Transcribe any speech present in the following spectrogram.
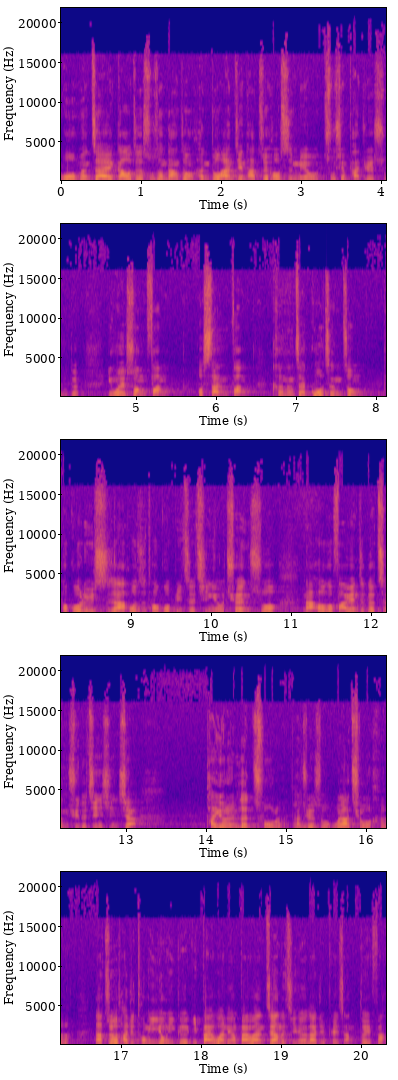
我们在告这个诉讼当中，很多案件它最后是没有出现判决书的，因为双方或三方可能在过程中透过律师啊，或是透过彼此的亲友劝说，那透过法院这个程序的进行下，他有人认错了，他觉得说我要求和。那最后他就同意用一个一百万、两百万这样的金额来去赔偿对方。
